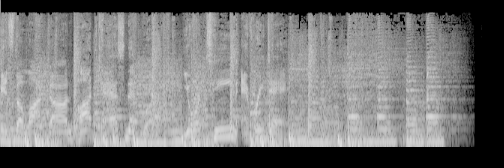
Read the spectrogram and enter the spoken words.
It's the Locked On Podcast Network, your team every day.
